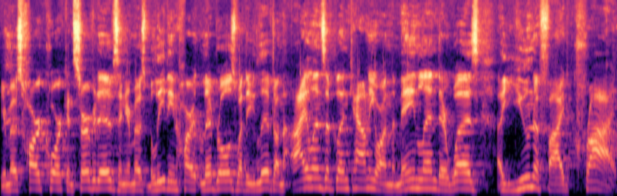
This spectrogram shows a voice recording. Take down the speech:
your most hardcore conservatives and your most bleeding heart liberals, whether you lived on the islands of Glynn County or on the mainland, there was a unified cry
